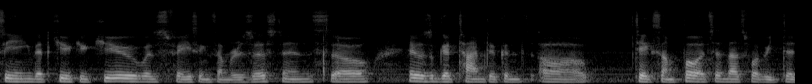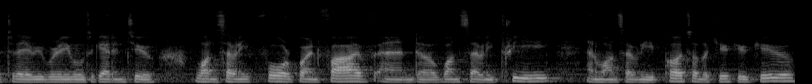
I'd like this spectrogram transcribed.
seeing that QQQ was facing some resistance, so it was a good time to con- uh, take some puts, and that's what we did today. We were able to get into 174.5 and uh, 173 and 170 puts on the QQQ,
